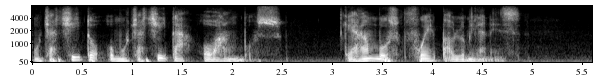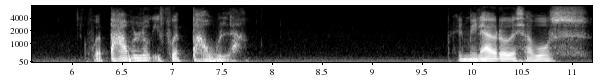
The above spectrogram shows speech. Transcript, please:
muchachito o muchachita o ambos, que ambos fue Pablo Milanés. Fue Pablo y fue Paula. El milagro de esa voz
